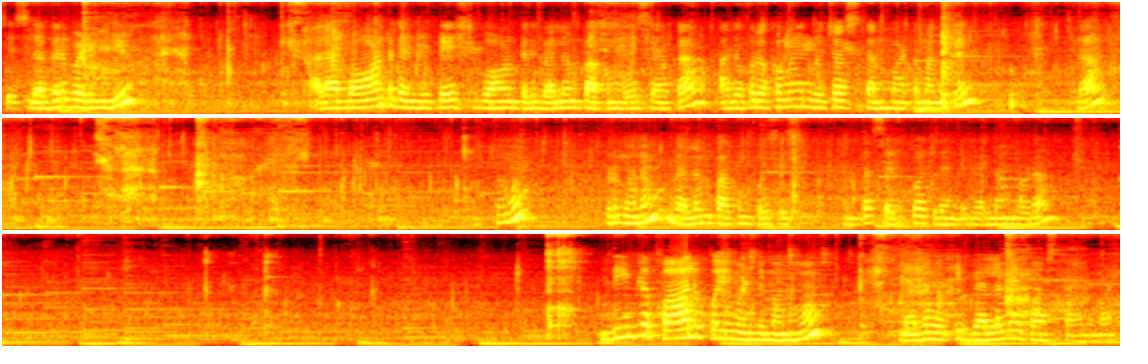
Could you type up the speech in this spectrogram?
చేసి దగ్గర పడింది. అలా బాగుంటుందండి. టేస్ట్ బాగుంటుంది. బెల్లం పాకం పోసాక అదొక రకమైన రుచి వస్తుంది అనమాట మనకి. ఇలా మొత్తము ఇప్పుడు మనం బెల్లం పాకం పోసేసి అంతా సరిపోతుందండి బెల్లం కూడా. దీంట్లో పాలు పోయమండి మనము. బెల్లం ఒట్టి బెల్లమే పోస్తాం అనమాట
